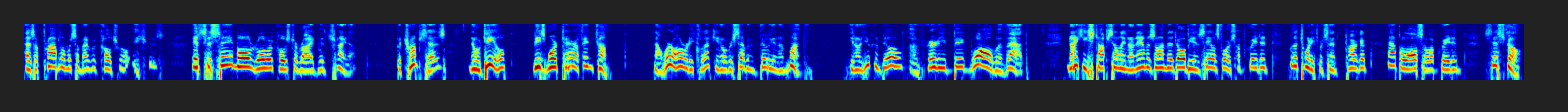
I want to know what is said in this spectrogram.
has a problem with some agricultural issues. It's the same old roller coaster ride with China. But Trump says no deal means more tariff income. Now we're already collecting over seven billion a month. You know, you can build a very big wall with that. Nike stopped selling on Amazon. Adobe and Salesforce upgraded with a 20% target. Apple also upgraded. Cisco,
